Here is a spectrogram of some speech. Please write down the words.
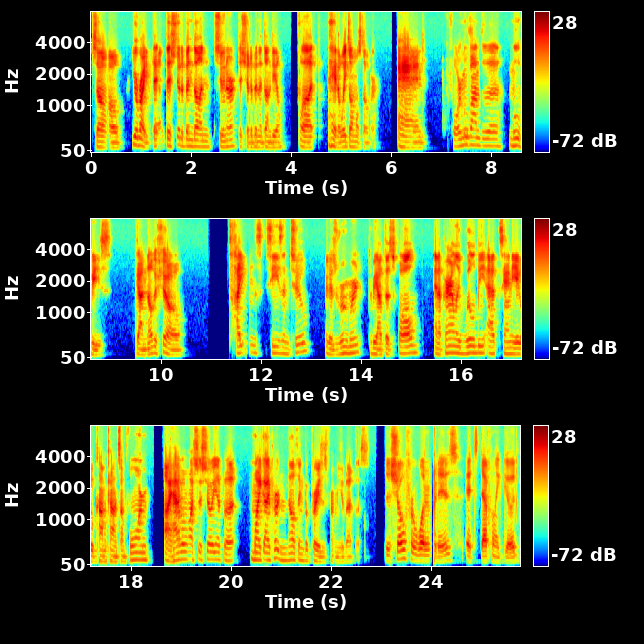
So you're right. Yeah. this should have been done sooner. This should have been a done deal. But hey the wait's almost over. And before we move on to the movies got another show. Titans season two. It is rumored to be out this fall and apparently will be at san diego comic-con some form. I haven't watched the show yet, but Mike, I've heard nothing but praises from you about this. The show, for what it is, it's definitely good.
